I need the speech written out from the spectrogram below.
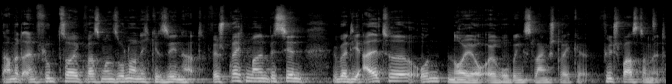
damit ein Flugzeug, was man so noch nicht gesehen hat. Wir sprechen mal ein bisschen über die alte und neue Eurowings Langstrecke. Viel Spaß damit!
